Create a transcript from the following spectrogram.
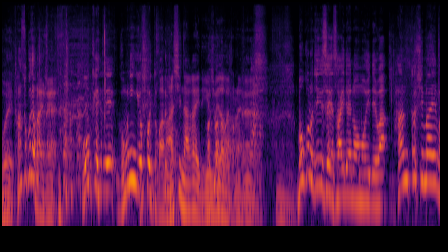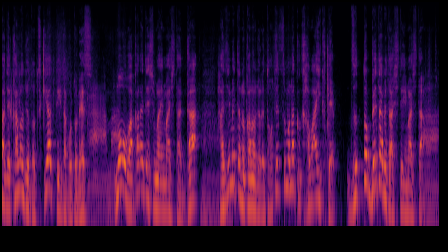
おい短足ではないよね。包茎でゴム人形っぽいとこある足長いで有名だから足は長いね。僕の人生最大の思い出は半年前まで彼女と付き合っていたことです、まあ。もう別れてしまいましたが初めての彼女でとてつもなく可愛くてずっとベタベタしていました。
